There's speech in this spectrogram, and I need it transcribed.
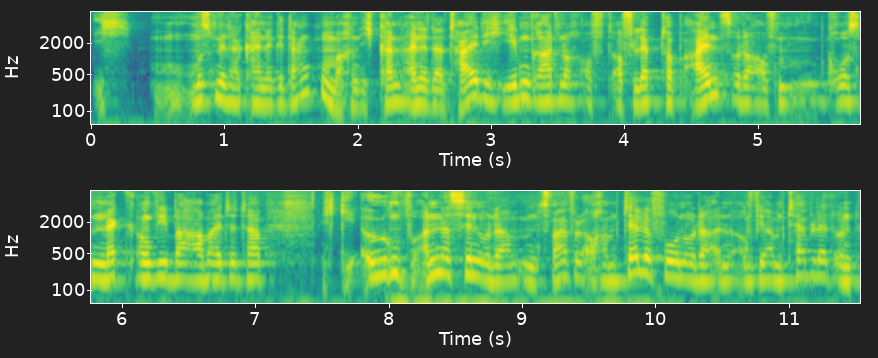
Ich muss mir da keine Gedanken machen. Ich kann eine Datei, die ich eben gerade noch auf, auf Laptop 1 oder auf einem großen Mac irgendwie bearbeitet habe, ich gehe irgendwo anders hin oder im Zweifel auch am Telefon oder irgendwie am Tablet und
